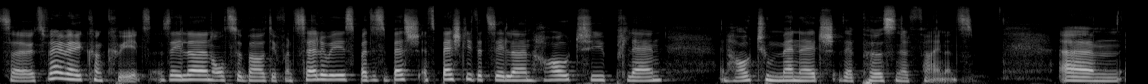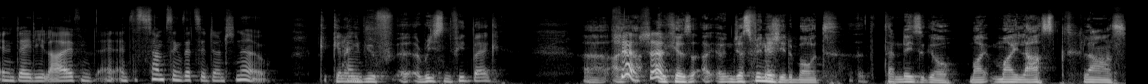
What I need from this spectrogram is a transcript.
So it's very very concrete. They learn also about different salaries, but it's best, especially that they learn how to plan and how to manage their personal finance um, in daily life, and, and it's something that they don't know. Can I give you a recent feedback? Uh, Sure, I, sure. Because I I just finished it about uh, 10 days ago, my, my last class.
